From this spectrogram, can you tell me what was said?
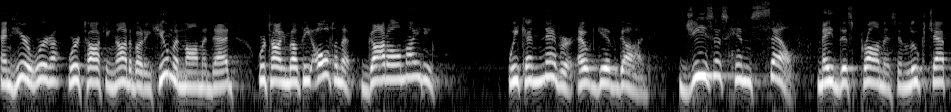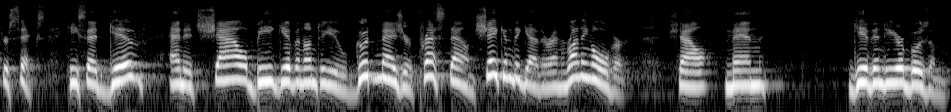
And here we're, not, we're talking not about a human mom and dad, we're talking about the ultimate, God Almighty. We can never outgive God. Jesus himself made this promise in Luke chapter 6. He said, Give, and it shall be given unto you. Good measure, pressed down, shaken together, and running over, shall men give into your bosom.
